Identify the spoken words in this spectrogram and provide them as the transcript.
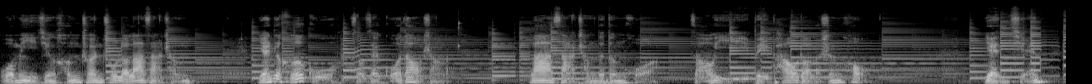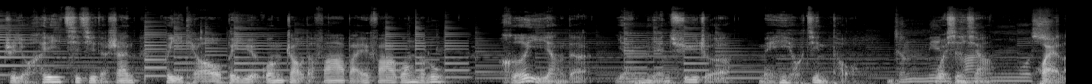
我们已经横穿出了拉萨城。沿着河谷走在国道上了，拉萨城的灯火早已被抛到了身后，眼前只有黑漆漆的山和一条被月光照得发白发光的路，河一样的延绵曲折，没有尽头。我心想，坏了，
